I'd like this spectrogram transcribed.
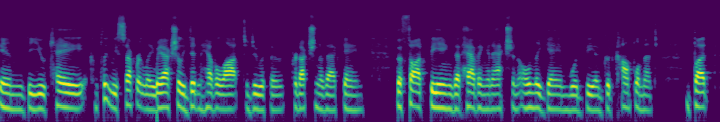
in the UK completely separately. We actually didn't have a lot to do with the production of that game. The thought being that having an action only game would be a good complement but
